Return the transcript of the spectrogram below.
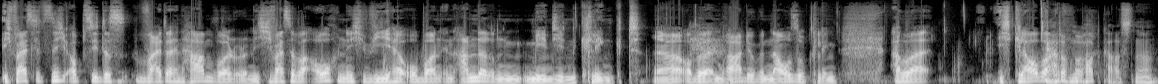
ich weiß jetzt nicht, ob sie das weiterhin haben wollen oder nicht. Ich weiß aber auch nicht, wie Herr Obern in anderen Medien klingt. Ja, ob er im Radio genauso klingt. Aber ich glaube. Er hat auch einen Podcast, ne?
